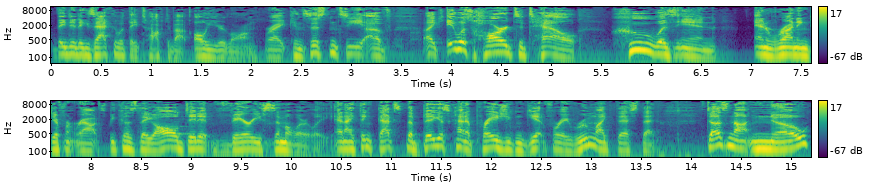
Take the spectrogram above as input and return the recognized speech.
They did exactly what they talked about all year long, right? Consistency of like it was hard to tell who was in and running different routes because they all did it very similarly. And I think that's the biggest kind of praise you can get for a room like this that does not know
